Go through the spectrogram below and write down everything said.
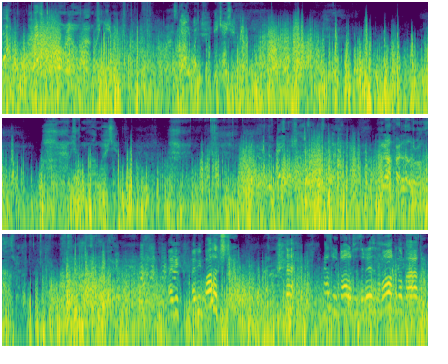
Yeah. I bet it's going round and right here. Yeah, he was. He chased him. We've come a long way. I'm going for a little run as I've been, I've been bollocked. That's me bollocks as it is, and I'm walking up after him.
